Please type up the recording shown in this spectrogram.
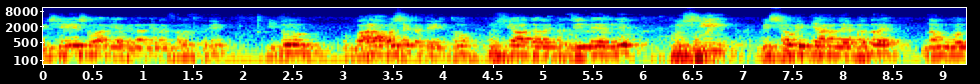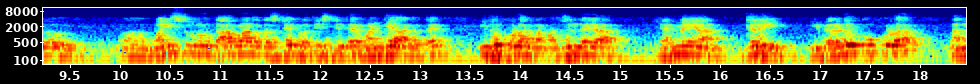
ವಿಶೇಷವಾಗಿ ಅಭಿನಂದನೆ ಸಲ್ಲಿಸ್ತೀನಿ. ಇದು ಬಹಳ ಅವಶ್ಯಕತೆ ಇತ್ತು. ಕೃಷಿ ಆಧಾರಿತ ಜಿಲ್ಲೆಯಲ್ಲಿ ಕೃಷಿ ವಿಶ್ವವಿದ್ಯಾನಿಲಯ ಬಂದ್ರೆ ನಮಗೊಂದು ಮೈಸೂರು, ಧಾರವಾಡದಷ್ಟೇ ಪ್ರತಿಷ್ಠಿತೆ ಮಂಡ್ಯ ಆಗುತ್ತೆ. ಇದು ಕೂಡ ನಮ್ಮ ಜಿಲ್ಲೆಯ ಹೆಮ್ಮೆಯ ಗರಿ. ಇವೆರಡಕ್ಕೂ ಕೂಡ ನಾನು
